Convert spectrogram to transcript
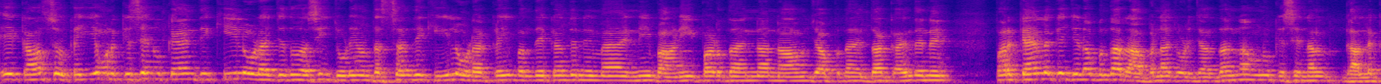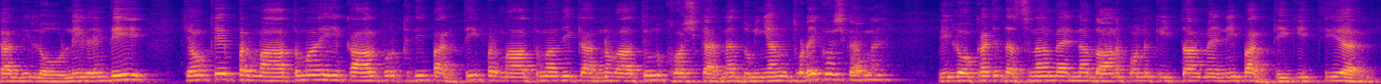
ਇਹ ਕਾਂਸੋ ਕਹੀਏ, ਹੁਣ ਕਿਸੇ ਨੂੰ ਕਹਿਣ ਦੀ ਕੀ ਲੋੜ ਹੈ? ਜਦੋਂ ਅਸੀਂ ਜੁੜੇ ਹਾਂ, ਦੱਸਣ ਦੀ ਕੀ ਲੋੜ ਹੈ? ਕਈ ਬੰਦੇ ਕਹਿੰਦੇ ਨੇ, ਮੈਂ ਇੰਨੀ ਬਾਣੀ ਪੜਦਾ ਇੰਨਾ ਨਾਮ ਜਪਦਾ ਇਦਾਂ ਕਹਿੰਦੇ ਨੇ। ਪਰ ਕਹਿਣ ਲੱਗੇ, ਜਿਹੜਾ ਬੰਦਾ ਰੱਬ ਨਾਲ ਜੁੜ ਜਾਂਦਾ ਨਾ, ਉਹਨੂੰ ਕਿਸੇ ਨਾਲ ਗੱਲ ਕਰਨ ਦੀ ਲੋੜ ਨਹੀਂ ਰਹਿੰਦੀ। ਕਿਉਂਕਿ ਪਰਮਾਤਮਾ ਹੀ ਅਕਾਲ ਪੁਰਖ ਦੀ ਭਗਤੀ, ਪਰਮਾਤਮਾ ਦੀ ਕਰਨ ਵਾਸਤੇ ਉਹਨੂੰ ਖੁਸ਼ ਕਰਨਾ, ਦੁਨੀਆ ਨੂੰ ਥੋੜਾ ਹੀ ਖੁਸ਼ ਕਰਨਾ ਹੈ। ਵੀ ਲੋਕਾਂ 'ਚ ਦੱਸਣਾ, ਮੈਂ ਇੰਨਾ ਦਾਨ ਪੁੰਨ ਕੀਤਾ, ਮੈਂ ਇੰਨੀ ਭਗਤੀ ਕੀਤੀ ਹੈ।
